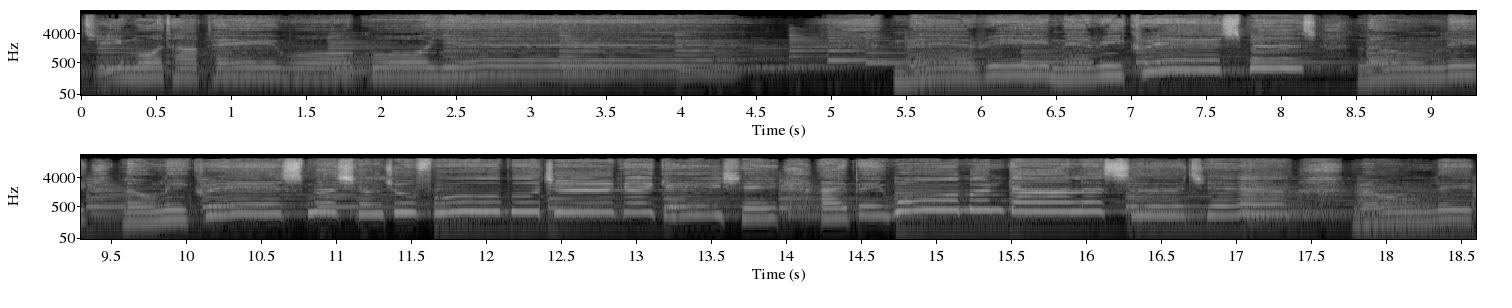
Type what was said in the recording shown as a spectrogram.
寂寞他陪我过夜。Merry Merry Christmas，Lonely Lonely Christmas，想祝福不知该给谁，爱被我们。世界，Lonely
